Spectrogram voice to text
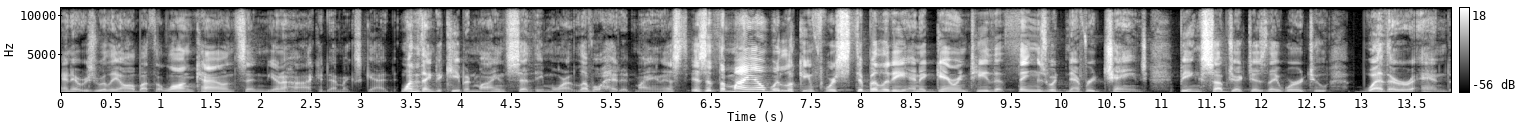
and it was really all about the long counts and you know how academics get. One thing to keep in mind, said the more level headed Mayanist, is that the Maya were looking for stability and a guarantee that things would never change, being subject as they were to weather and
